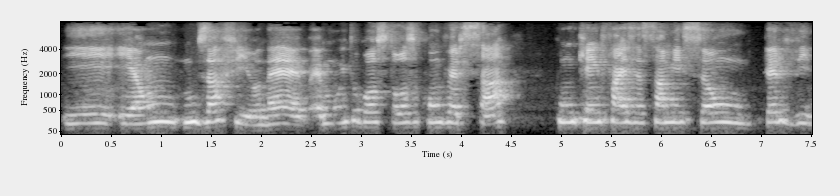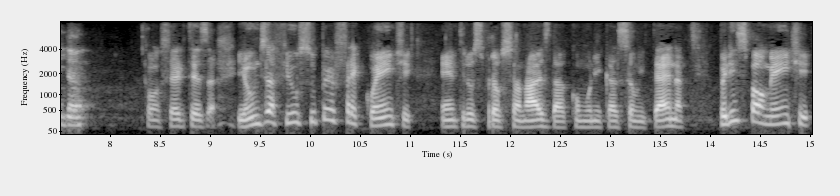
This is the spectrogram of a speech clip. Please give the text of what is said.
e, e é um, um desafio, né? É muito gostoso conversar com quem faz essa missão ter vida. Com certeza. E um desafio super frequente entre os profissionais da comunicação interna, principalmente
